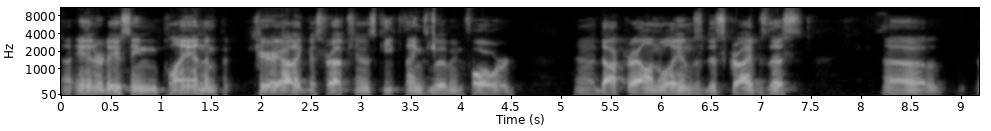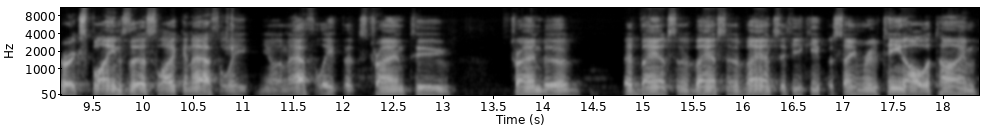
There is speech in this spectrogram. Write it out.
Uh, introducing planned and periodic disruptions keep things moving forward. Uh, Dr. Allen Williams describes this uh, or explains this like an athlete. You know, an athlete that's trying to trying to advance and advance and advance. If you keep the same routine all the time,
